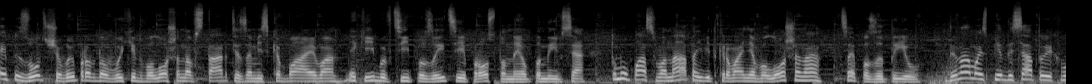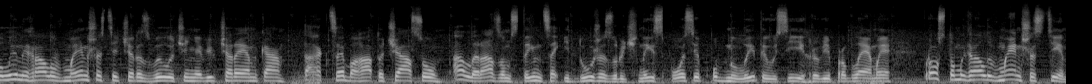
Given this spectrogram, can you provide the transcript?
Епізод, що виправдав вихід Волошина в старті замість Кабаєва, який би в цій позиції просто не опинився. Тому пас Ваната і відкривання Волошина це позитив. Динамо з 50-ї хвилини грало в меншості через вилучення Вівчаренка. Так, це багато часу, але разом з тим це і дуже зручний спосіб обнулити усі ігрові проблеми. Просто ми грали в меншості,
